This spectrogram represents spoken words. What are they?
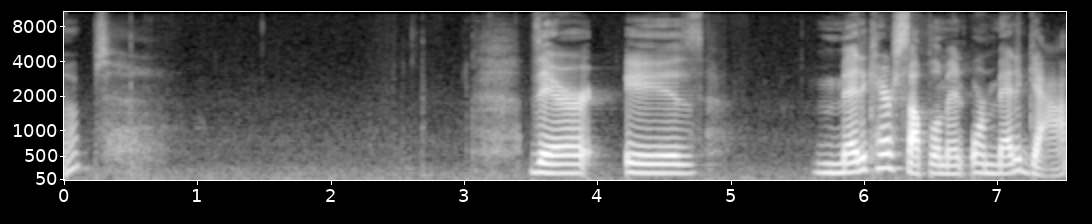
Oops. There is Medicare Supplement or Medigap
